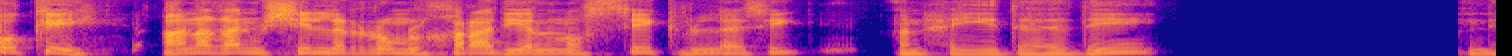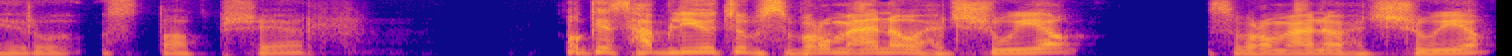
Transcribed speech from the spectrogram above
okay أنا غنمشي لل room الأخرى ديال نوستيك بلاتي. غنحيد هادي. نديرو stop share okay صحاب اليوتيوب صبروا معنا واحد شوية. صبروا معنا واحد شوية.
